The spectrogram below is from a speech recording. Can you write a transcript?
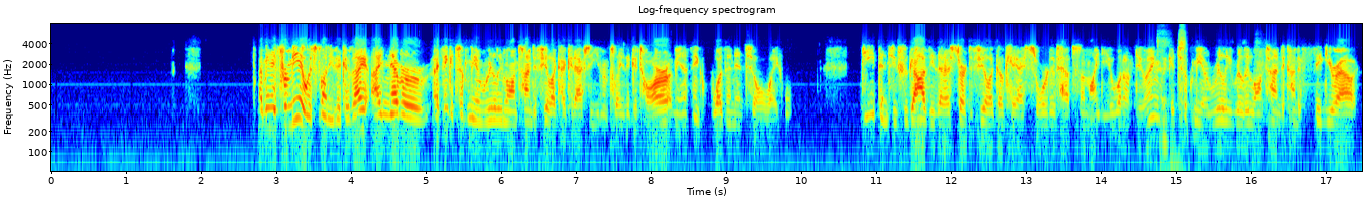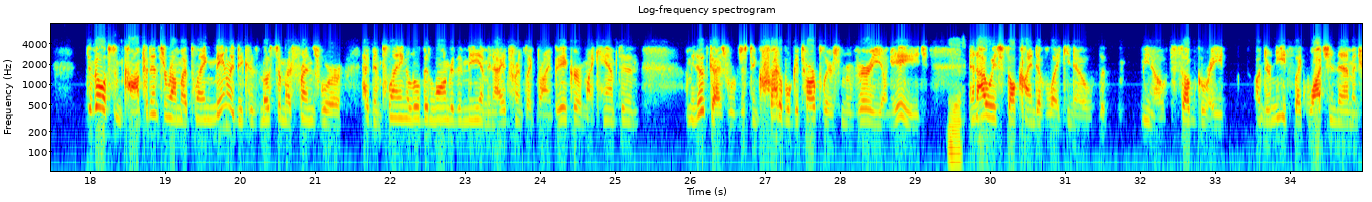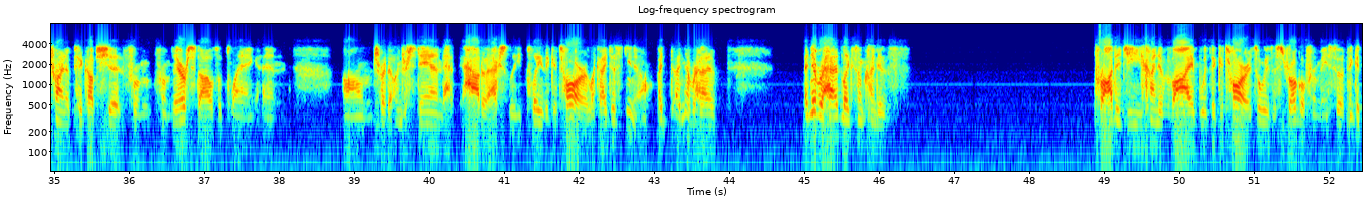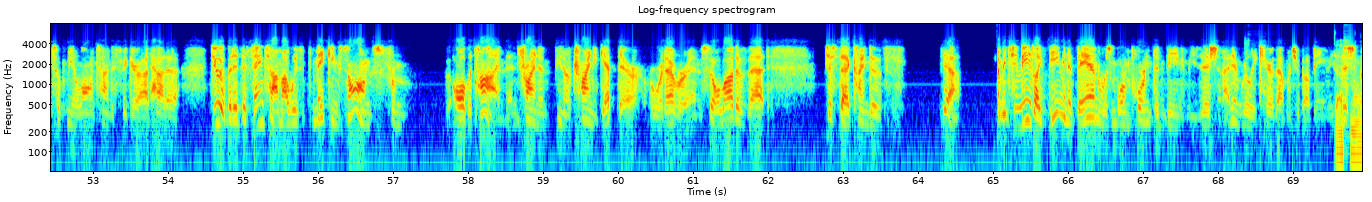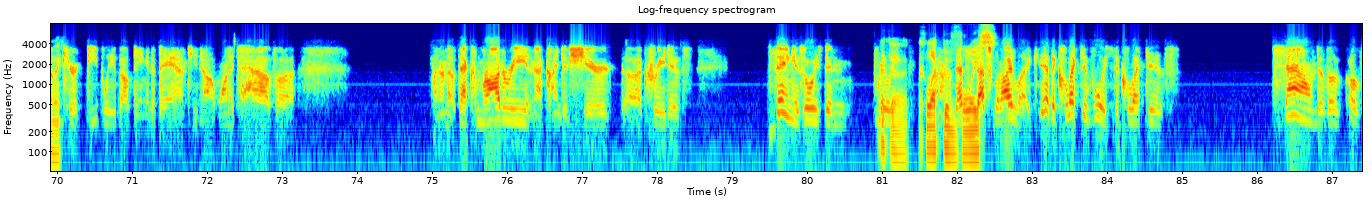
I mean, for me, it was funny because I, I never, I think it took me a really long time to feel like I could actually even play the guitar. I mean, I think it wasn't until like deep into Fugazi that I started to feel like, okay, I sort of have some idea what I'm doing. Like it took me a really, really long time to kind of figure out, develop some confidence around my playing, mainly because most of my friends were, had been playing a little bit longer than me. I mean, I had friends like Brian Baker, Mike Hampton. I mean, those guys were just incredible guitar players from a very young age. Yeah. And I always felt kind of like, you know, the, you know, subgrade underneath, like watching them and trying to pick up shit from, from their styles of playing and, um, try to understand how to actually play the guitar. Like I just, you know, I, I never had, I never had like some kind of prodigy kind of vibe with the guitar. It's always a struggle for me. So I think it took me a long time to figure out how to do it. But at the same time, I was making songs from all the time and trying to, you know, trying to get there or whatever. And so a lot of that, just that kind of, yeah. I mean, to me, like being in a band was more important than being a musician. I didn't really care that much about being a musician, but I cared deeply about being in a band. You know, I wanted to have a, I don't know, that camaraderie and that kind of shared uh, creative thing has always been Like really a collective that's, voice. That's what I like. Yeah, the collective voice, the collective sound of a, of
